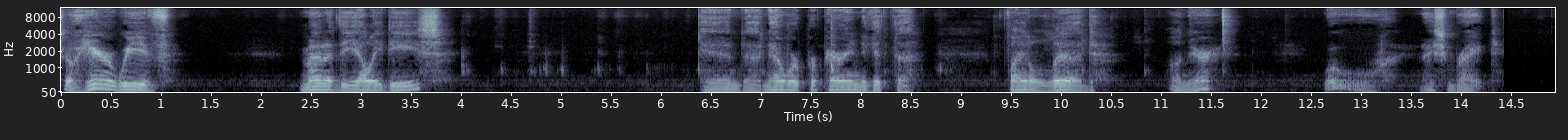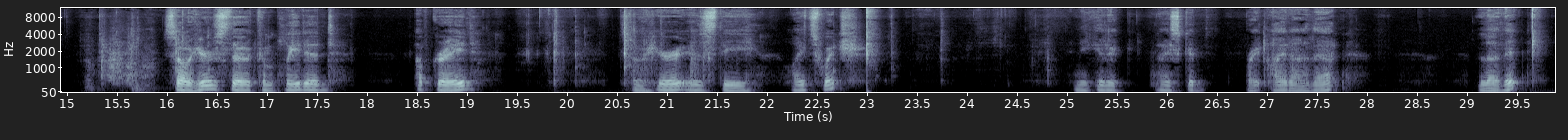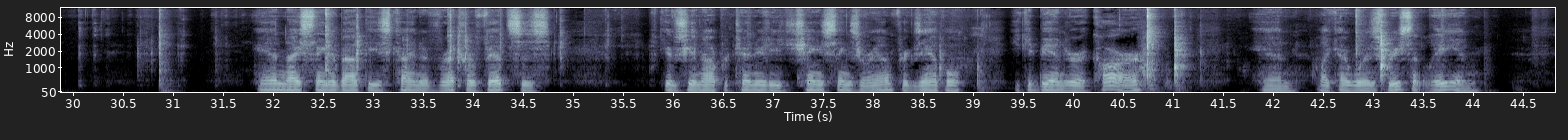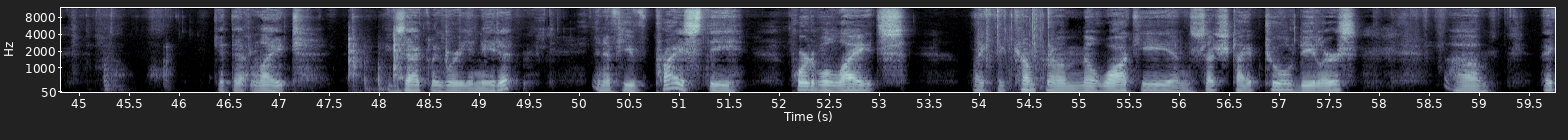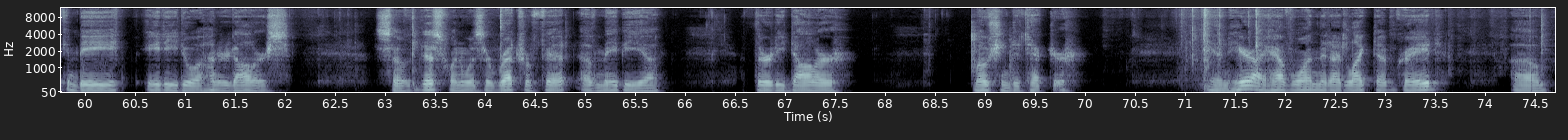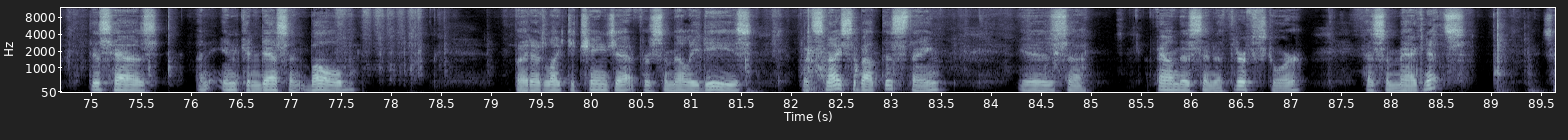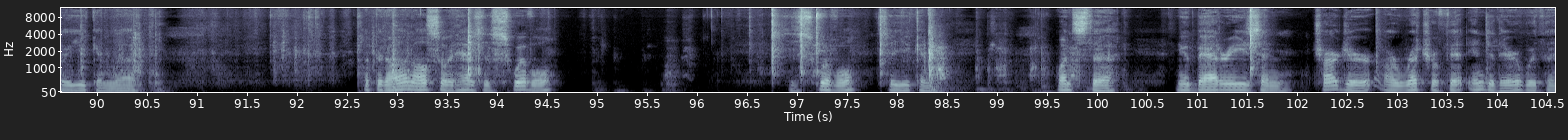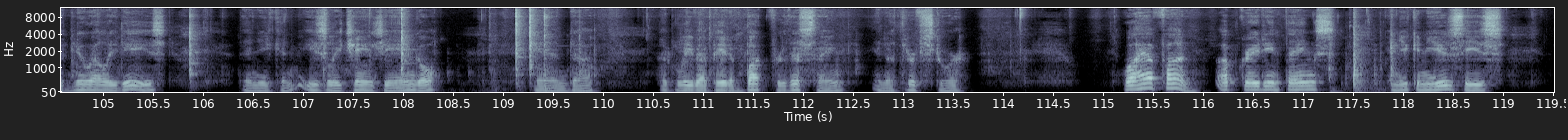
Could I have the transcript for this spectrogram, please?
So here we've mounted the LEDs and uh, now we're preparing to get the final lid on there. Whoa, nice and bright. So here's the completed upgrade. So here is the light switch. And you get a nice good bright light out of that. Love it. And nice thing about these kind of retrofits is gives you an opportunity to change things around. For example, you could be under a car and like I was recently and get that light exactly where you need it. And if you've priced the portable lights like they come from Milwaukee and such type tool dealers, um, they can be 80 to $100. So this one was a retrofit of maybe a $30 motion detector. And here I have one that I'd like to upgrade. Um, this has an incandescent bulb, but I'd like to change that for some LEDs. What's nice about this thing is uh, found this in a thrift store. has some magnets so you can uh, clip it on. Also, it has a swivel. a swivel, so you can, once the new batteries and charger are retrofit into there with the new LEDs, then you can easily change the angle. And uh, I believe I paid a buck for this thing in a thrift store. Well, have fun upgrading things, and you can use these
